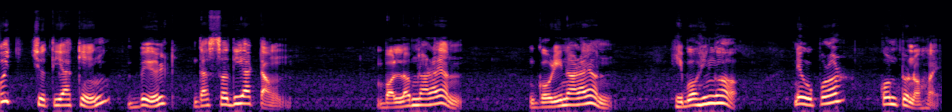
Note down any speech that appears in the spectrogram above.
Which Chutiya king build the Sadiya town. Ballabh Narayan Gauri Narayan Sivasingha নে ওপৰৰ কোনটো নহয়।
